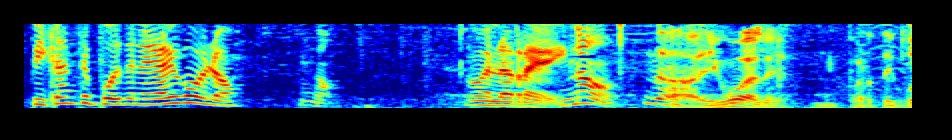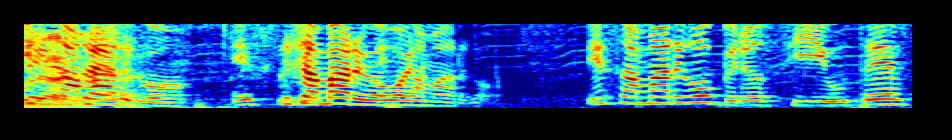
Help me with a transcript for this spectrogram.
¿Picante puede tener algo o no? No. O la rey. No. No, igual es un Sí, particular. es amargo. Es, Es amargo, es bueno. amargo. Es amargo, pero si ustedes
